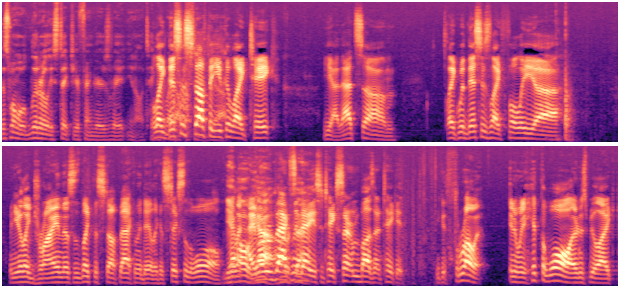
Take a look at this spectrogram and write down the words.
This one will literally stick to your fingers, right? You know, take like right this is stuff that you yeah. could like take yeah that's um like with this is like fully uh when you're like drying this is like the stuff back in the day like it sticks to the wall Yeah, Like, oh, i yeah, remember back in the day I used to take certain buzz and I'd take it you could throw it and it would hit the wall and just be like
